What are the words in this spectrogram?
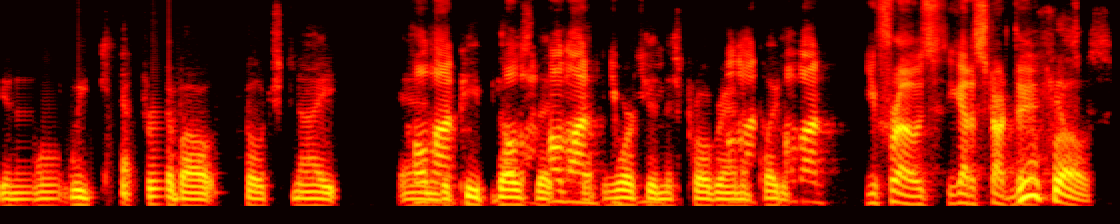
you know, we can't forget about Coach Knight and Hold the on, people, hold those on, that hold on. You- worked you- in this program Hold and played. hold on. You froze. You got to start there. You froze.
